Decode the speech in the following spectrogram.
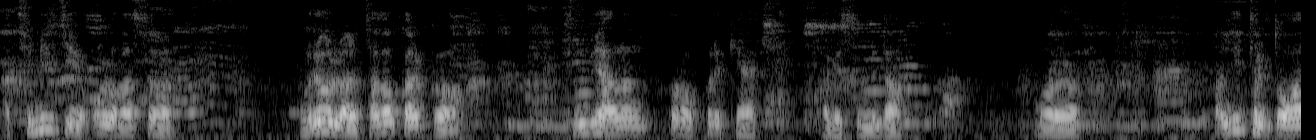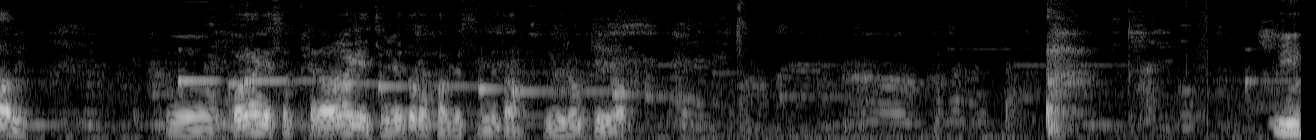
아침 일찍 올라가서 월요일 날 작업 갈 거 준비하도록 그렇게 하겠습니다. 뭐 한 이틀 동안 그 고향에서 편안하게 지내도록 하겠습니다. 여유롭게요. 이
